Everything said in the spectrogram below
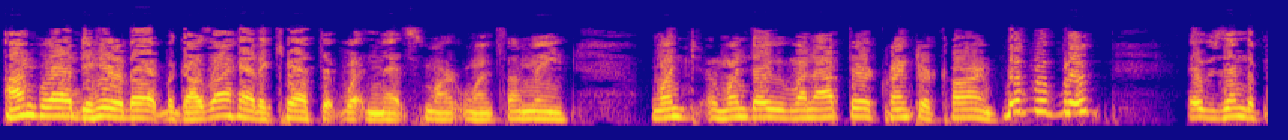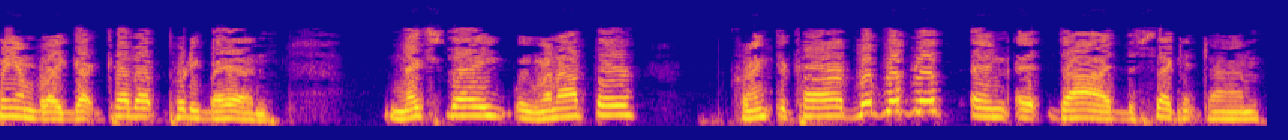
I'm glad to hear that because I had a cat that wasn't that smart once. I mean, one one day we went out there, cranked our car, and bloop bloop bloop. It was in the fan blade, got cut up pretty bad. Next day we went out there, cranked the car, bloop bloop bloop, and it died the second time.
